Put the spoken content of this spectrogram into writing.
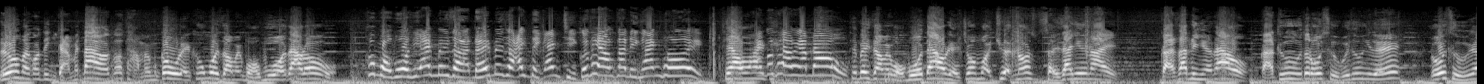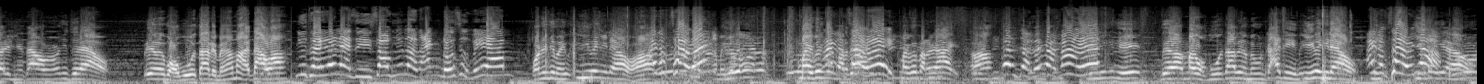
Nếu mà mày còn tình cảm với tao tao thẳng mày một câu này không bao giờ mày bỏ bùa tao đâu. Không bỏ bùa thì anh bây giờ đấy bây giờ anh tỉnh anh chỉ có theo gia đình anh thôi. Theo hay anh có theo em đâu. Thế bây giờ mày bỏ bùa tao để cho mọi chuyện nó xảy ra như thế này. Cả gia đình nhà tao cả thư tao đối xử với thư như thế. Đối xử với gia đình nhà tao nó như thế nào? Bây giờ mày bỏ bùa tao để mày hãm hại tao á. Như thế đấy là gì? Sau những lần anh đối xử với em nên mày y mày như nào hả? Anh làm sao đấy? mày nữa mày với mặt làm sao ai đấy? mày với mặt ai? Hả? Em trả với ba ý ấy những cái gì? Bây giờ mày bỏ bùa tao bây giờ mày còn cãi gì? Ý mày như nào? Anh làm sao đấy mày nhở? nào?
